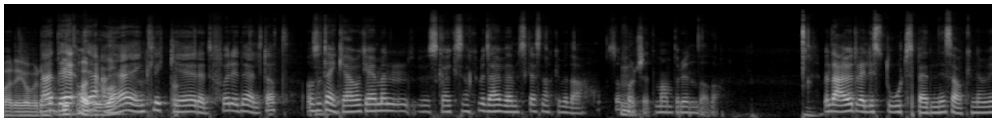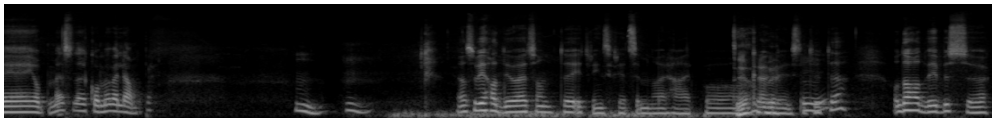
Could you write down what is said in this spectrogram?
bare jobber Nei, litt da det hardere er da. jeg egentlig ikke redd for i det hele tatt. Og så tenker jeg ok, men skal jeg ikke snakke med deg, hvem skal jeg snakke med da? Så Mm. fortsetter man på runda da. Men det er jo et veldig stort spenn i sakene vi jobber med, så det kommer veldig an på. Ja, så vi hadde jo et sånt eh, ytringsfrihetsseminar her på Kragerø-instituttet. Og da hadde vi besøk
